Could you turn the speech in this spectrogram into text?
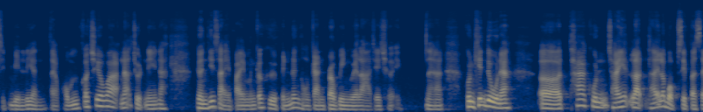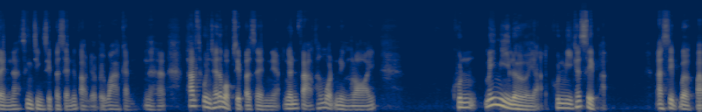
30 บิลเลียน แต่ผมก็เชื่อว่าณจุดนี้นะเงินที่ใส่ไปมันก็คือเป็นเรื่องของการประวิงเวลาเฉยๆนะฮะคุณคิดดูนะเอ่อถ้าคุณใช้ใช้ระบบ 10%นะซึ่งจริง 10%หรือเปล่าเดี๋ยวไปว่ากันนะฮะถ้าคุณใช้ระบบ 10%เนี่ยเงินฝากทั้งหมด 100 คุณไม่มีเลยอะคุณมีแค่ 10อะอะ10เบิกไป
